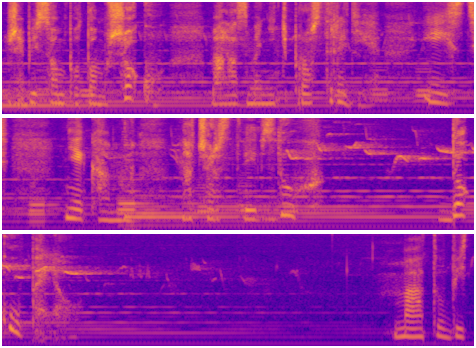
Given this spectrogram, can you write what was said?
že by som po tom šoku mala zmeniť prostredie, ísť niekam na čerstvý vzduch, do kúpeľov. Má tu byť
